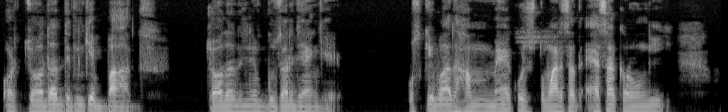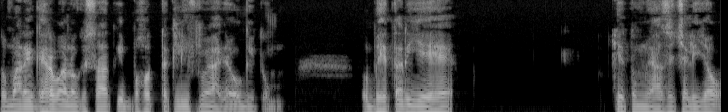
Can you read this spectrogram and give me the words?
اور چودہ دن کے بعد، چودہ دن جب گزر جائیں گے اس کے بعد ہم، میں کچھ تمہارے ساتھ ایسا کروں گی، تمہارے گھر والوں کے ساتھ کہ بہت تکلیف میں آ جاؤ گی تم۔ تو بہتر یہ ہے کہ تم یہاں سے چلی جاؤ،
